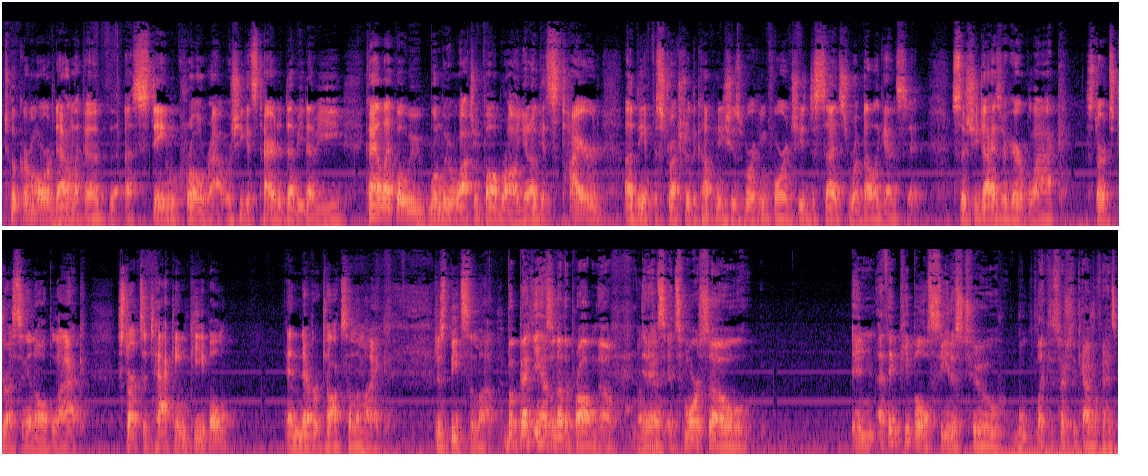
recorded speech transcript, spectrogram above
took her more down like a a Sting Crow route where she gets tired of WWE, kind of like what we when we were watching Fall Brawl. You know, gets tired of the infrastructure of the company she's working for, and she decides to rebel against it. So she dyes her hair black, starts dressing in all black, starts attacking people, and never talks on the mic. Just beats them up. But Becky has another problem though, and it's it's more so. And I think people see this too, like especially casual fans.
